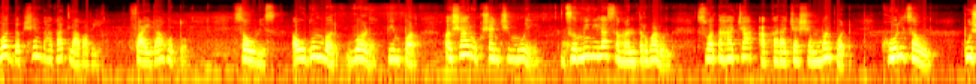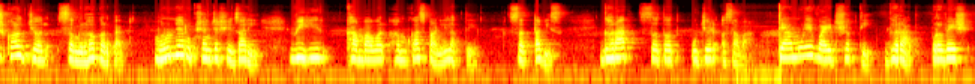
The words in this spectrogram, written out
व दक्षिण भागात लावावी. फायदा होतो. सव्वीस. औदुंबर वड पिंपळ अशा वृक्षांची मुळे जमिनीला समांतर वाढून स्वतःच्या आकाराच्या शंभर पट खोल जाऊन पुष्कळ जल संग्रह करतात. म्हणून या वृक्षांच्या शेजारी विहीर खांबावर हमखास पाणी लागते. सत्तावीस. घरात सतत उजेड असावा. त्यामुळे वाईट शक्ती घरात प्रवेश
